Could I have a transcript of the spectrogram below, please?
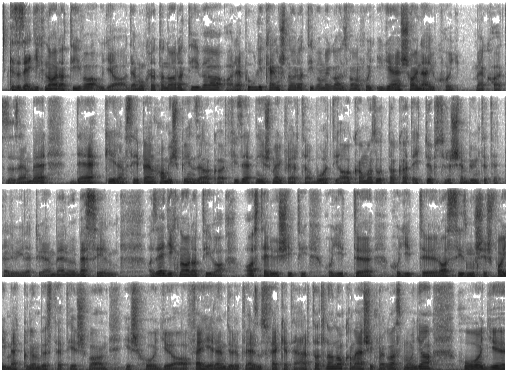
ez az egyik narratíva, ugye a demokrata narratíva, a republikánus narratíva meg az van, hogy igen, sajnáljuk, hogy meghalt ez az ember, de kérem szépen hamis pénzzel akart fizetni, és megverte a bolti alkalmazottakat, egy többszörösen büntetett előéletű emberről beszélünk. Az egyik narratíva azt erősíti, hogy itt, hogy itt rasszizmus és fai megkülönböztetés van, és hogy a fehér rendőrök versus fekete ártatlanok, a másik meg azt mondja, hogy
